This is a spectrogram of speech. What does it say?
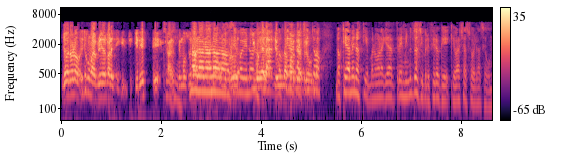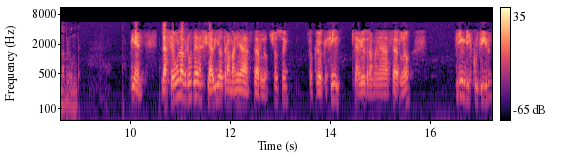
No, no, no, esto es como la primera parte. Si, si querés, eh, hacemos una. No, no, no, no, no, porque no, y voy a la segunda parte de la pregunta. Nos queda menos tiempo, nos van a quedar tres minutos y prefiero que, que vaya sobre la segunda pregunta. Bien, la segunda pregunta era si había otra manera de hacerlo. Yo soy, yo creo que sí, que había otra manera de hacerlo, sin discutir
